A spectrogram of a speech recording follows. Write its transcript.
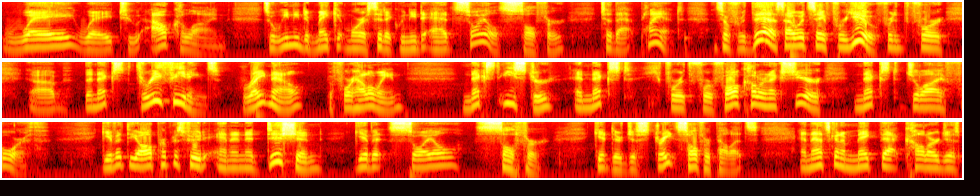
way, way too alkaline. So we need to make it more acidic. We need to add soil sulfur to that plant. And so for this, I would say for you, for, for uh, the next three feedings right now before Halloween, next Easter, and next for, for fall color next year, next July 4th. Give it the all purpose food, and in addition, give it soil sulfur. Get they're just straight sulfur pellets, and that's going to make that color just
